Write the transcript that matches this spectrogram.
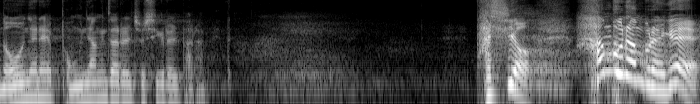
노년의 복량자를 주시기를 바랍니다. 다시요. 한 분한 한 분에게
